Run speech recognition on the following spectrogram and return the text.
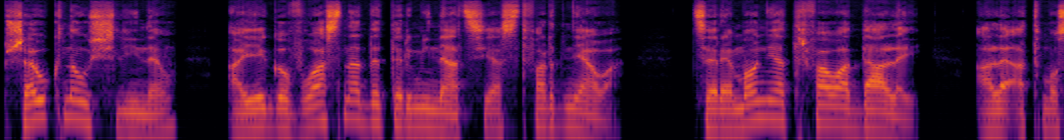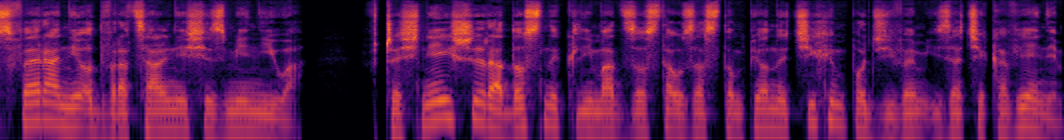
Przełknął ślinę, a jego własna determinacja stwardniała. Ceremonia trwała dalej, ale atmosfera nieodwracalnie się zmieniła. Wcześniejszy radosny klimat został zastąpiony cichym podziwem i zaciekawieniem.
